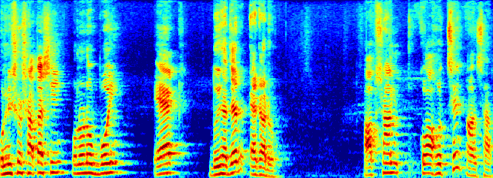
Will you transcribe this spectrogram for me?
উনিশশো সাতাশি, উননব্বই, এক, দুই হাজার এগারো। অপশান ক হচ্ছে আনসার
